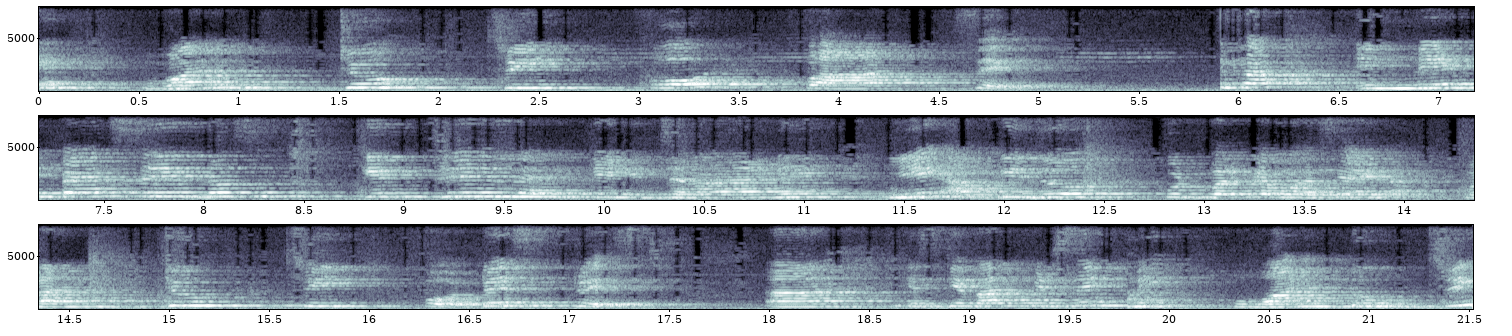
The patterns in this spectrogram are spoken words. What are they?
wave one two three four five six इन्ने पैसे दस कितने लेके जाने ये आपकी जो फुटवर्क है वो ऐसे आएगा। One two three four twist twist इसके बाद फिर से हमें one two three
